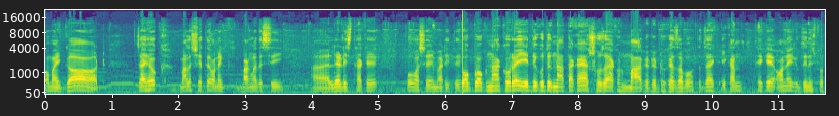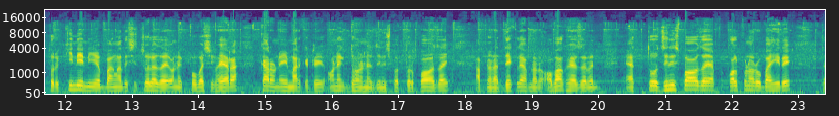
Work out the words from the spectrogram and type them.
ও মাই গড যাই হোক, মালয়েশিয়াতে অনেক বাংলাদেশি লেডিস থাকে প্রবাসে এই মাটিতে। বক বক না করে এদিক ওদিক না তাকায় সোজা এখন মার্কেটে ঢুকে যাব। তো যাই এখান থেকে অনেক জিনিসপত্র কিনে নিয়ে বাংলাদেশে চলে যায় অনেক প্রবাসী ভাইয়ারা। কারণ এই মার্কেটে অনেক ধরনের জিনিসপত্র পাওয়া যায়। আপনারা দেখলে আপনারা অবাক হয়ে যাবেন, এত জিনিস পাওয়া যায় কল্পনারও বাহিরে। তা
